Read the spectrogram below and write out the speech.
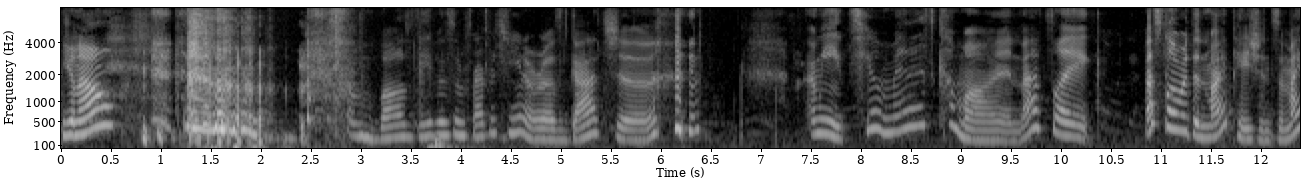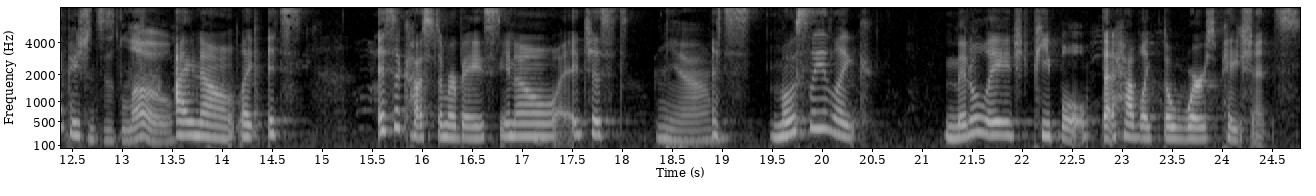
you know? Balls deep in some Frappuccino roast. Gotcha. I mean, two minutes? Come on. That's like, that's lower than my patience, and my patience is low. I know. Like it's it's a customer base, you know? It just Yeah. it's mostly like middle-aged people that have like the worst patience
